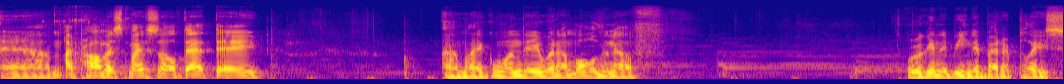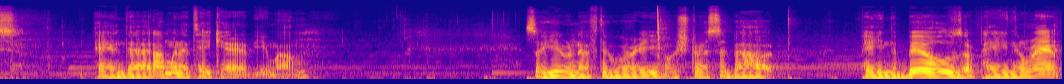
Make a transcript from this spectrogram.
Um, I promised myself that day, I'm like, one day when I'm old enough, we're gonna be in a better place and that I'm gonna take care of you, mom. So you don't have to worry or stress about paying the bills or paying the rent.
